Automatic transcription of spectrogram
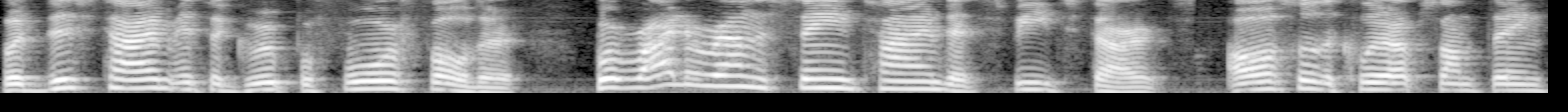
But this time it's a group before Folder, but right around the same time that Speed starts. Also, to clear up something,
